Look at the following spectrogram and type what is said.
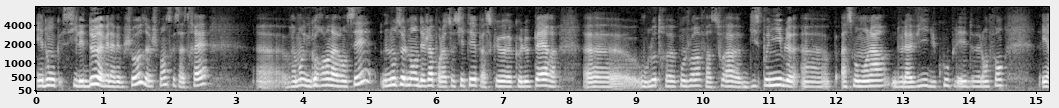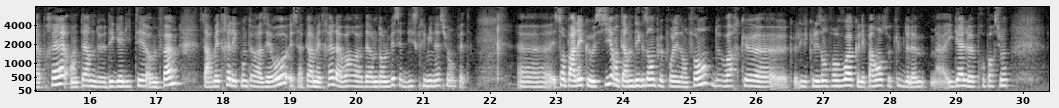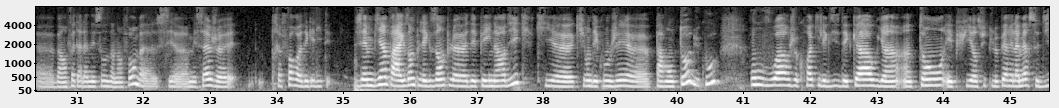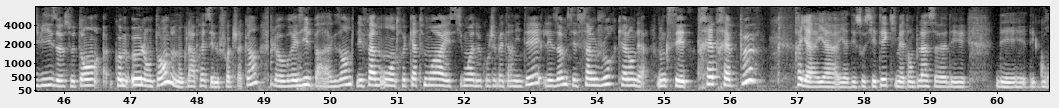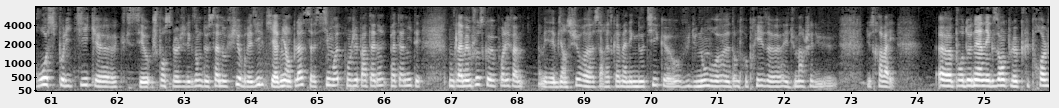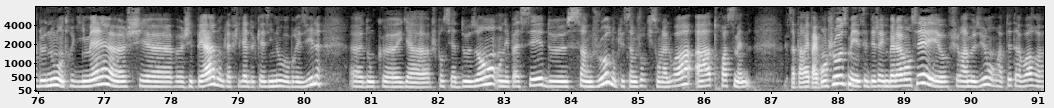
Et donc si les deux avaient la même chose, je pense que ça serait euh, vraiment une grande avancée, non seulement déjà pour la société parce que, que le père euh, ou l'autre conjoint soit disponible euh, à ce moment-là de la vie du couple et de l'enfant. Et après, en termes d'égalité homme-femme, ça remettrait les compteurs à zéro et ça permettrait d'avoir d'enlever cette discrimination en fait. Sans parler que aussi en termes d'exemple pour les enfants, de voir que, que, les, enfants voient que les parents s'occupent de la égale proportion euh, bah, en fait à la naissance d'un enfant, bah, c'est un message euh, très fort euh, d'égalité. J'aime bien par exemple l'exemple euh, des pays nordiques qui, euh, ont des congés euh, parentaux du coup, ou voir je crois qu'il existe des cas où il y a un, temps et puis ensuite le père et la mère se divisent ce temps comme eux l'entendent, donc là après c'est le choix de chacun. Au Brésil par exemple, les femmes ont entre 4 mois et 6 mois de congé paternité, les hommes c'est 5 jours calendaires. Donc c'est très très peu. Après il y a, des sociétés qui mettent en place euh, des, grosses politiques. euh, je pense que j'ai l'exemple de Sanofi au Brésil qui a mis en place 6 mois de congé paterni- paternité. Donc la même chose que pour les femmes. Mais bien sûr, euh, ça reste quand même anecdotique au vu du nombre d'entreprises et du marché du, travail. Pour donner un exemple plus proche de nous, entre guillemets, chez GPA, donc la filiale de Casino au Brésil, euh, donc euh, il y a, je pense il y a deux ans, on est passé de 5 jours, donc les 5 jours qui sont la loi, à 3 semaines. Ça paraît pas grand chose, mais c'est déjà une belle avancée et au fur et à mesure, on va peut-être avoir euh,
